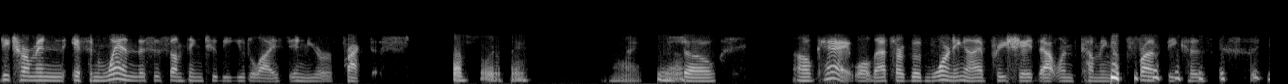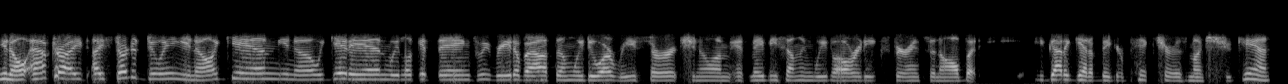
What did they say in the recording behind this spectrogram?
determine if and when this is something to be utilized in your practice. Absolutely. Right. Yeah. so Okay, well that's our good warning. I appreciate that one coming up front because you know, after I I started doing, you know, again, you know, we get in, we look at things, we read about them, we do our research, you know, um, it may be something we've already experienced and all, but you got to get a bigger picture as much as you can.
